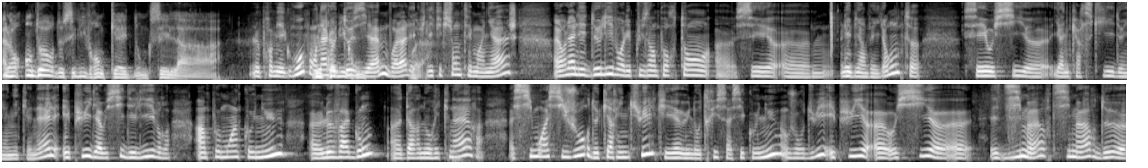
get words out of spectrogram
Alors, en dehors de ces livres enquêtes, donc c'est la le premier groupe. On a le deuxième, voilà, les, fictions de témoignages. Alors là, les deux livres les plus importants, c'est Les Bienveillantes c'est aussi euh, Yann Karski de Yannick Enel. Et puis, il y a aussi des livres un peu moins connus. Euh, le Wagon euh, d'Arnaud Rickner, Six mois, six jours de Karine Tuile, qui est une autrice assez connue aujourd'hui. Et puis aussi Zimmer, Zimmer de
